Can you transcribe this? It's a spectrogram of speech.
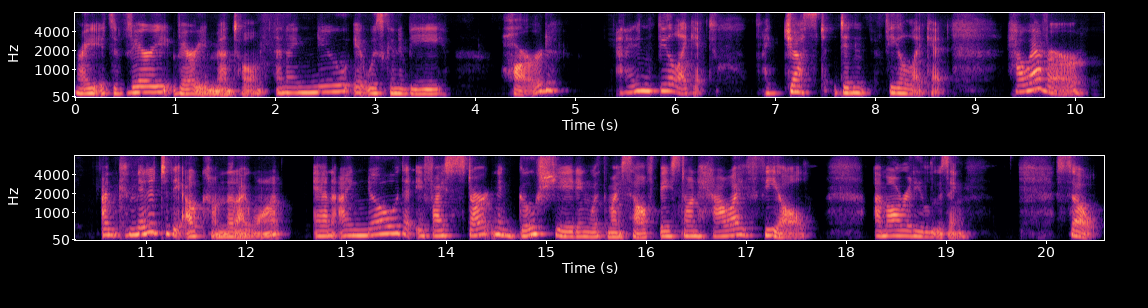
right? It's very, very mental. And I knew it was going to be hard and I didn't feel like it. I just didn't feel like it. However, I'm committed to the outcome that I want. And I know that if I start negotiating with myself based on how I feel, I'm already losing. So,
